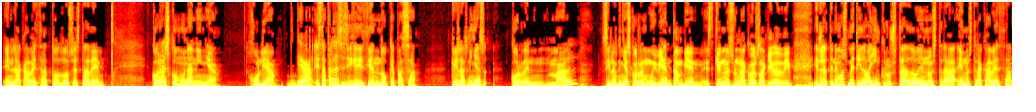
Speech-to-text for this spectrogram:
en la cabeza todos, esta de, corres como una niña. Julia, Ya. esta frase se sigue diciendo, ¿qué pasa? ¿Que las niñas corren mal? Si las niñas corren muy bien también. Es que no es una cosa, quiero decir. Y lo tenemos metido ahí incrustado en nuestra, en nuestra cabeza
